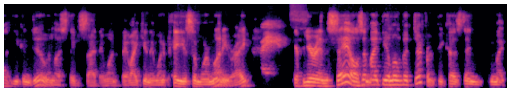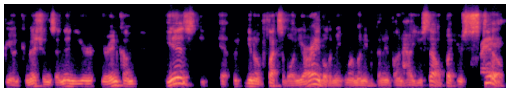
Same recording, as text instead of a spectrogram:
a lot you can do unless they decide they want they like you and they want to pay you some more money, right? Right. If you're in sales, it might be a little bit different because then you might be on commissions and then your your income is eh, you know flexible and you are able to make more money depending upon how you sell, but you're still right.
